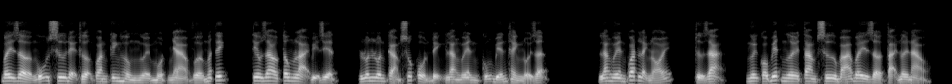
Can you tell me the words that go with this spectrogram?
Bây giờ ngũ sư đệ thượng quan kinh hồng người một nhà vừa mất tích, tiêu giao tông lại bị diệt, luôn luôn cảm xúc ổn định lang nguyên cũng biến thành nổi giận. Lang nguyên quát lạnh nói, tử dạ ngươi có biết ngươi tam sư bá bây giờ tại nơi nào?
